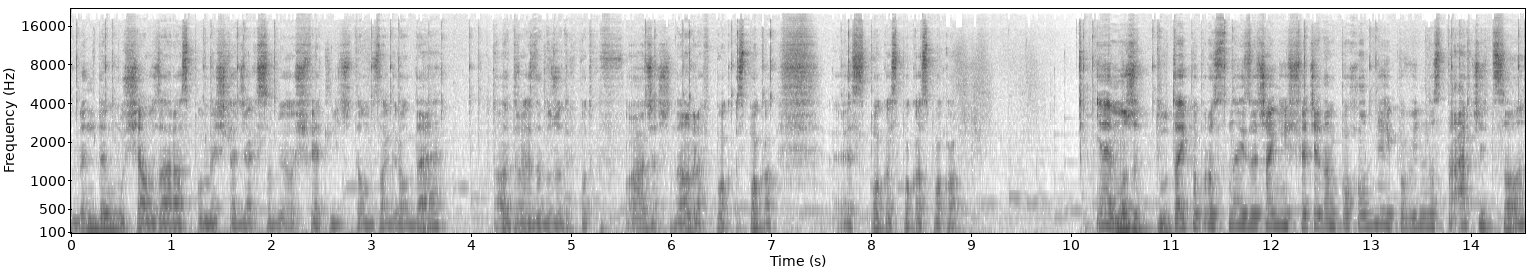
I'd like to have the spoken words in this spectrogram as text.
Będę musiał zaraz pomyśleć, jak sobie oświetlić tą zagrodę. Ale trochę za dużo tych podków. Chociaż, dobra, spoko, spoko. E, Spoko, spoko, spoko. Nie wiem, może tutaj po prostu najzwyczajniej w świecie dam pochodnie i powinno starczyć, co?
